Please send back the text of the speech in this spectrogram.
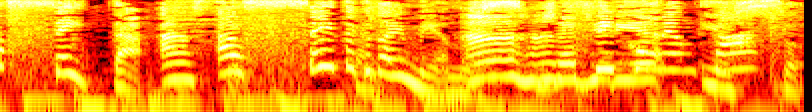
Aceita. Aceita que dói menos. Aham, Já diria comentar. isso.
